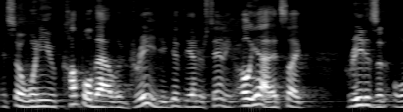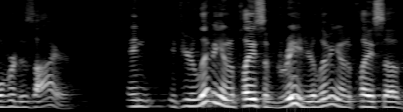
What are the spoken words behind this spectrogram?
And so when you couple that with greed, you get the understanding oh, yeah, it's like greed is an over desire. And if you're living in a place of greed, you're living in a place of,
